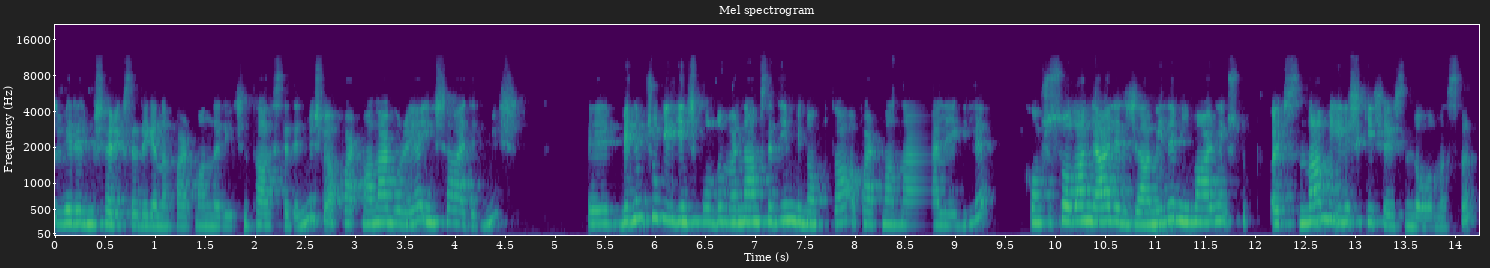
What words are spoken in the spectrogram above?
verilmiş Harik Zedegan apartmanları için tahsis edilmiş ve apartmanlar buraya inşa edilmiş. E, benim çok ilginç bulduğum, önemsediğim bir nokta apartmanlarla ilgili komşusu olan Laleli Camii ile mimari üslup açısından bir ilişki içerisinde olması.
